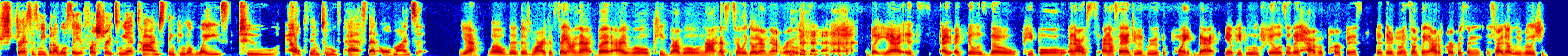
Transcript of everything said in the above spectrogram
stresses me, but I will say it frustrates me at times thinking of ways to help them to move past that old mindset. Yeah, well, there, there's more I could say on that, but I will keep. I will not necessarily go down that road. but yeah, it's. I, I feel as though people, and I'll and I'll say I do agree with the point that you know people who feel as though they have a purpose, that they're doing something out of purpose. And side note, we really should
